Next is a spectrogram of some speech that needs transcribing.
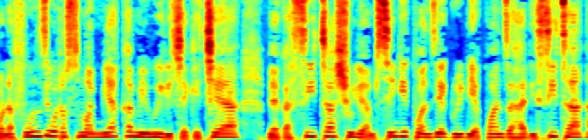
wanafunzi watasoma miaka miwili chekechea, miaka sita shule ya msingi kuanzia gredi ya kwanza hadi sita,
